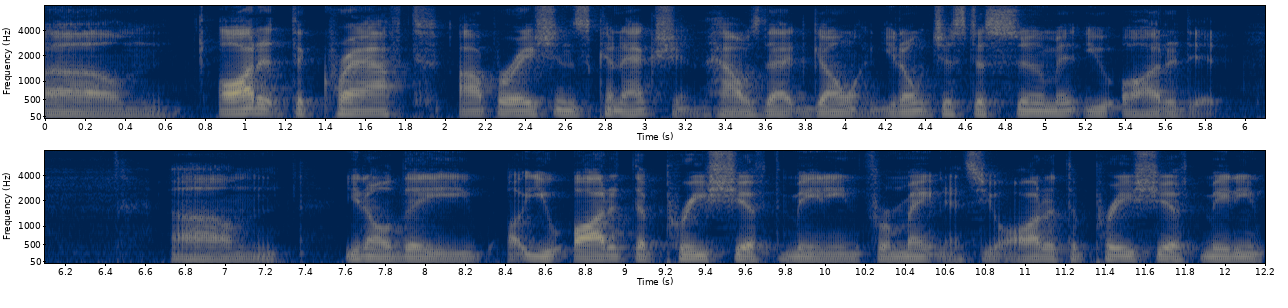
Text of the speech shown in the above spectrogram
um, audit the craft operations connection. How's that going? You don't just assume it; you audit it. Um, you know the you audit the pre-shift meeting for maintenance. You audit the pre-shift meeting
